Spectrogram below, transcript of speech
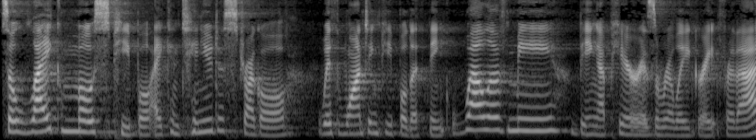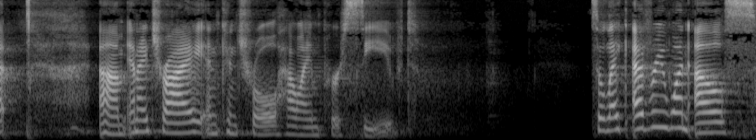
So, like most people, I continue to struggle with wanting people to think well of me. Being up here is really great for that. Um, and I try and control how I'm perceived. So, like everyone else,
